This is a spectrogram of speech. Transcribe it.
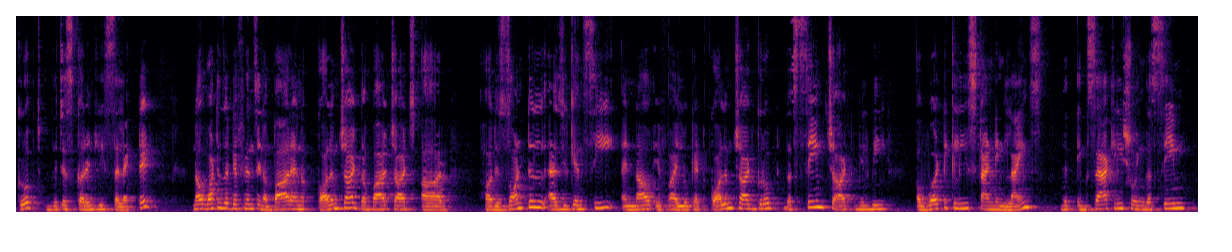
grouped which is currently selected. Now what is the difference in a bar and a column chart? The bar charts are horizontal as you can see and now if I look at column chart grouped the same chart will be a vertically standing lines with exactly showing the same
